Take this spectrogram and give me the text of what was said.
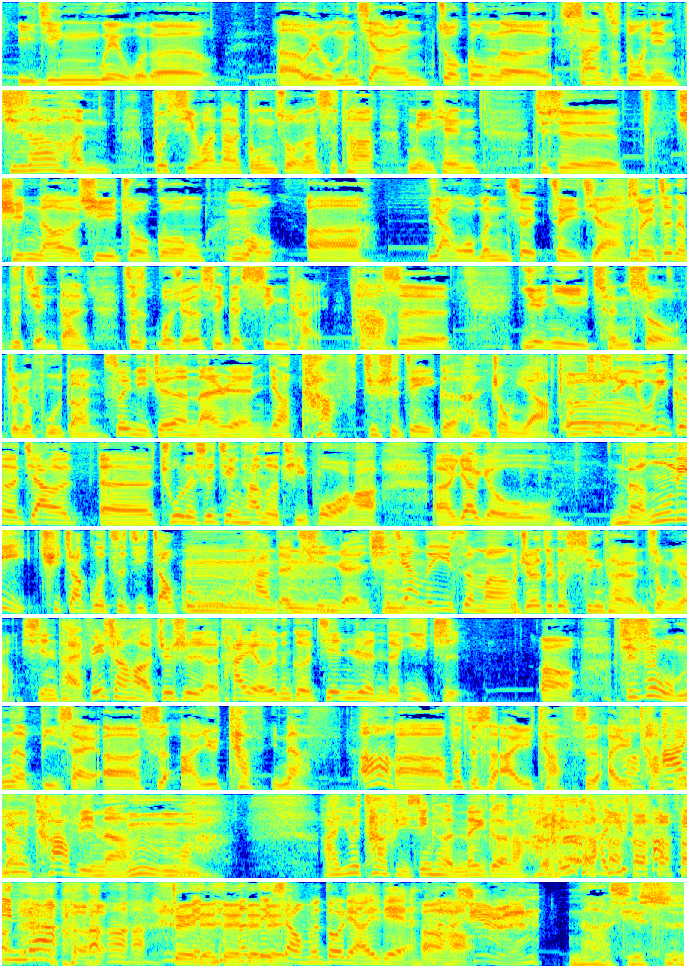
已经为我的。呃，为我们家人做工了三十多年。其实他很不喜欢他的工作，但是他每天就是勤劳的去做工，忘、呃养我们这这一家，所以真的不简单。这我觉得是一个心态，他是愿意承受这个负担。所以你觉得男人要 tough，就是这一个很重要，呃就是有一个叫呃，除了是健康的体魄哈，呃，要有能力去照顾自己，照顾嗯他的亲人，是这样的意思吗？我觉得这个心态很重要心态非常好，就是他有那个坚韧的意志。啊。其实我们的比赛呃是 Are you tough enough？哦啊，不只是 Are you tough，是 Are you 哦 tough Are you enough？tough enough？嗯嗯哇。Are you tough 已经很那个了，还有 Are you tough enough？对对对对对等一下我们多聊一点。啊好那些人。那些事。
